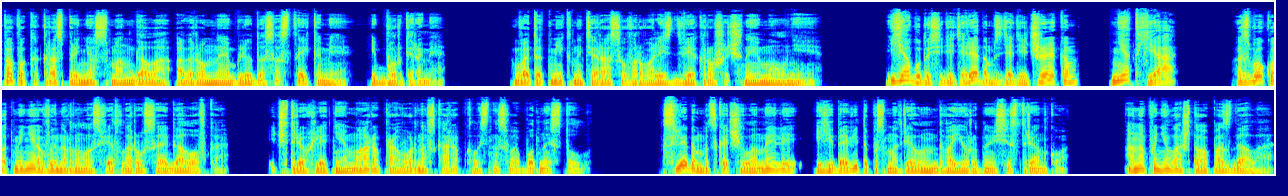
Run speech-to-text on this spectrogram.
Папа как раз принес с мангала огромное блюдо со стейками и бургерами. В этот миг на террасу ворвались две крошечные молнии. «Я буду сидеть рядом с дядей Джеком. Нет, я!» Сбоку от меня вынырнула светло-русая головка, и четырехлетняя Мара проворно вскарабкалась на свободный стул. Следом подскочила Нелли и ядовито посмотрела на двоюродную сестренку. Она поняла, что опоздала.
